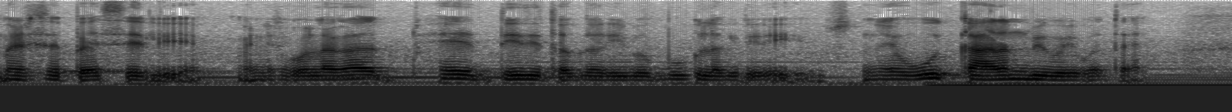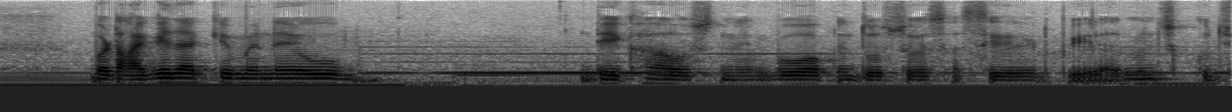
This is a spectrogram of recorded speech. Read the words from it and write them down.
मेरे से पैसे लिए। मैंने उसको लगा है, दे देता गरीब भूख लग रही रही उसने वो कारण भी वही बताया। बट आगे जाके मैंने वो देखा उसने, वो अपने दोस्तों के साथ सिगरेट पी रहा मीन्स कुछ,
